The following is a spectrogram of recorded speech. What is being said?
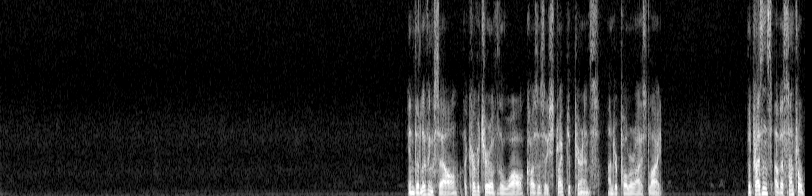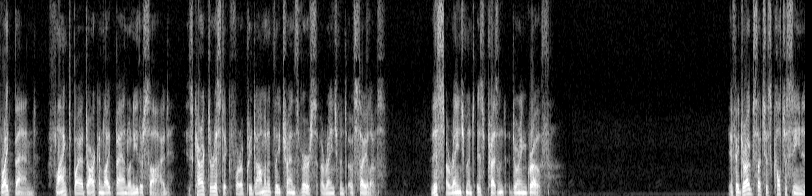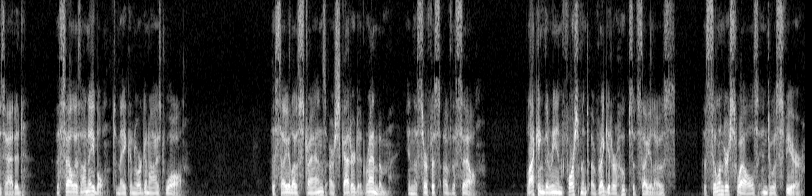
In the living cell, the curvature of the wall causes a striped appearance under polarized light. The presence of a central bright band, flanked by a dark and light band on either side, is characteristic for a predominantly transverse arrangement of cellulose. This arrangement is present during growth. If a drug such as colchicine is added, the cell is unable to make an organized wall. The cellulose strands are scattered at random in the surface of the cell. Lacking the reinforcement of regular hoops of cellulose, the cylinder swells into a sphere.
